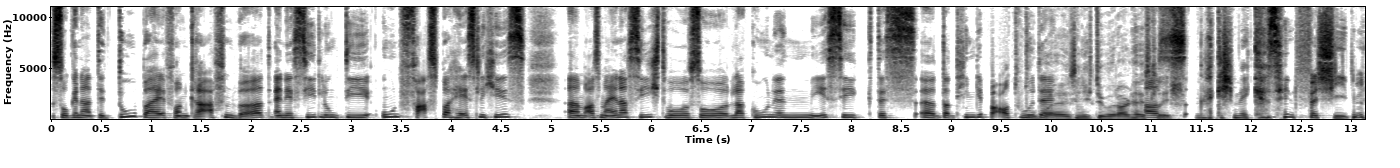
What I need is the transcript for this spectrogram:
sogenannte Dubai von Grafenwörth, eine Siedlung, die unfassbar hässlich ist, ähm, aus meiner Sicht, wo so lagunenmäßig das äh, dorthin gebaut wurde. Dubai ist nicht überall hässlich. Aus, Geschmäcker sind verschieden.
